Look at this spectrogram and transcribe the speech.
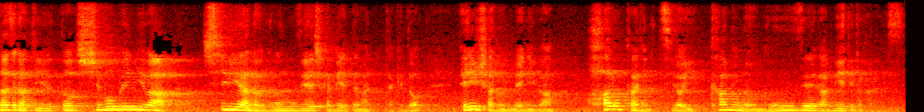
なぜかというとしもべにはシリアの軍勢しか見えてなかったけどエリシャの目にははるかに強い神の軍勢が見えていたからです。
